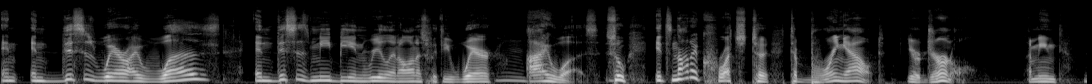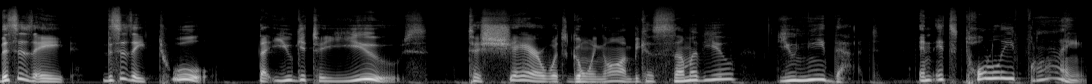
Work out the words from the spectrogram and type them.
and and this is where I was, and this is me being real and honest with you where mm. I was. So it's not a crutch to to bring out your journal. I mean, this is a this is a tool that you get to use to share what's going on because some of you you need that. And it's totally fine.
